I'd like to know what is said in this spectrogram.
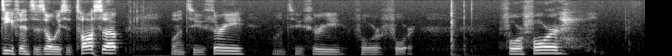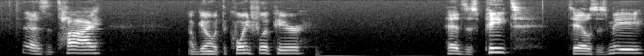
Defense is always a toss up. One, two, three. One, two, three, four, four. Four, four. As a tie. I'm going with the coin flip here. Heads is Pete. Tails is me.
